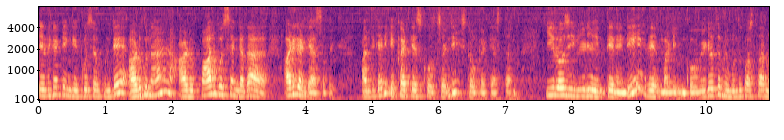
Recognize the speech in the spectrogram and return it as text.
ఎందుకంటే ఇంక ఎక్కువసేపు ఉంటే అడుగున అడు పాలు పోసాం కదా అడుగంటేస్తుంది. అందుకని ఇక కట్టేసుకోవచ్చు అండి స్టవ్ కట్టేస్తాను. ఈరోజు ఈ వీడియో ఇంతేనండి. రేపు మళ్ళీ ఇంకో వీడియోతో మీ ముందుకు వస్తాను.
